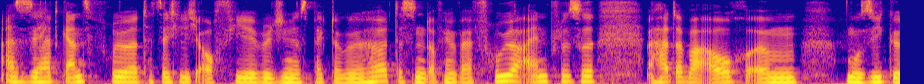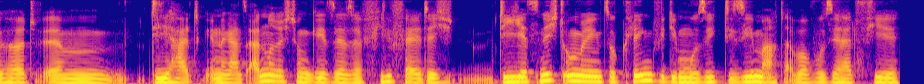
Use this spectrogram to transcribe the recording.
Also sie hat ganz früher tatsächlich auch viel Regina Spektor gehört. Das sind auf jeden Fall frühe Einflüsse. Hat aber auch ähm, Musik gehört, ähm, die halt in eine ganz andere Richtung geht, sehr, sehr vielfältig, die jetzt nicht unbedingt so klingt wie die Musik, die sie macht, aber wo sie halt viel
